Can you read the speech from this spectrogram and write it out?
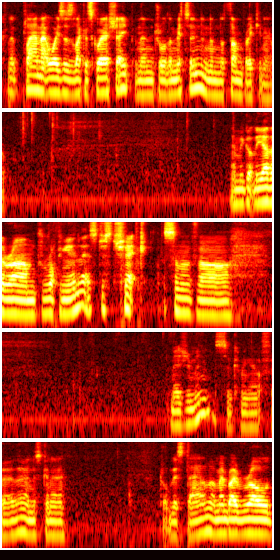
kind of plan that always as like a square shape and then draw the mitten and then the thumb breaking out. And we got the other arm dropping in. Let's just check some of our measurements. So coming out further, I'm just going to drop this down. Remember I rolled,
